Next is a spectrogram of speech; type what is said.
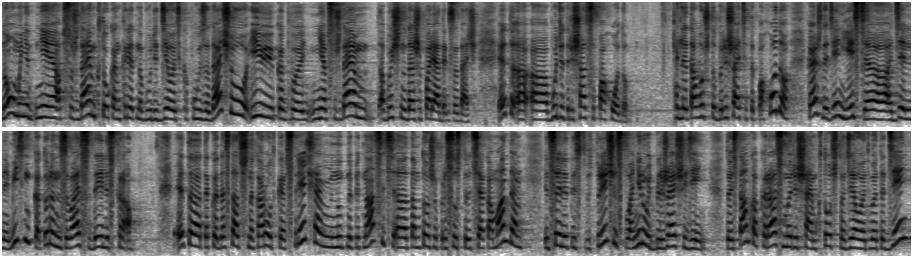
но мы не, не обсуждаем, кто конкретно будет делать какую задачу, и как бы не обсуждаем обычно даже порядок задач. Это а, а будет решаться по ходу. Для того, чтобы решать это по ходу, каждый день есть а, отдельный митинг, который называется Daily Scrum. Это такая достаточно короткая встреча, минут на 15. Э, там тоже присутствует вся команда. И цель этой встречи – спланировать ближайший день. То есть там как раз мы решаем, кто что делает в этот день,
